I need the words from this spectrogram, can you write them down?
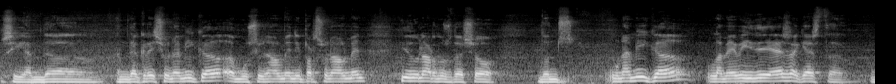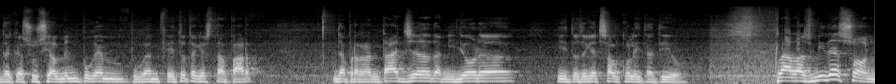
O sigui, hem de, hem de créixer una mica emocionalment i personalment i donar-nos d'això. Doncs una mica la meva idea és aquesta, de que socialment puguem, puguem fer tota aquesta part d'aprenentatge, de millora i tot aquest salt qualitatiu. Clar, les mides són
